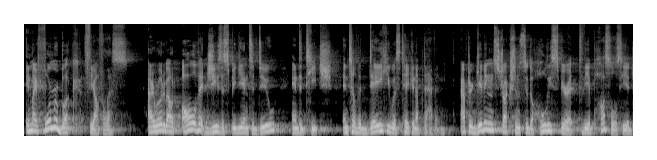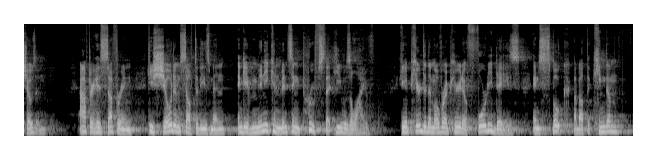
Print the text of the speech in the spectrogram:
In my former book, Theophilus, I wrote about all that Jesus began to do and to teach until the day he was taken up to heaven after giving instructions through the Holy Spirit to the apostles he had chosen. After his suffering, he showed himself to these men and gave many convincing proofs that he was alive. He appeared to them over a period of 40 days and spoke about the kingdom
